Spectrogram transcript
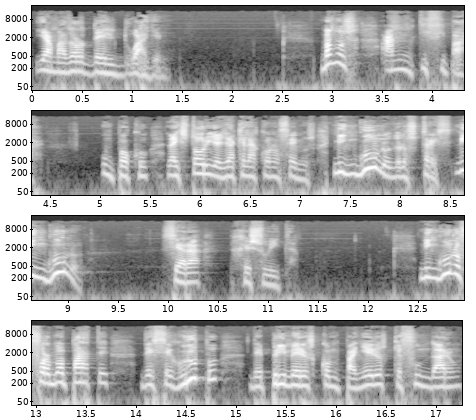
y Amador del Duayen. Vamos a anticipar un poco la historia ya que la conocemos. Ninguno de los tres, ninguno se hará jesuita. Ninguno formó parte de ese grupo de primeros compañeros que fundaron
